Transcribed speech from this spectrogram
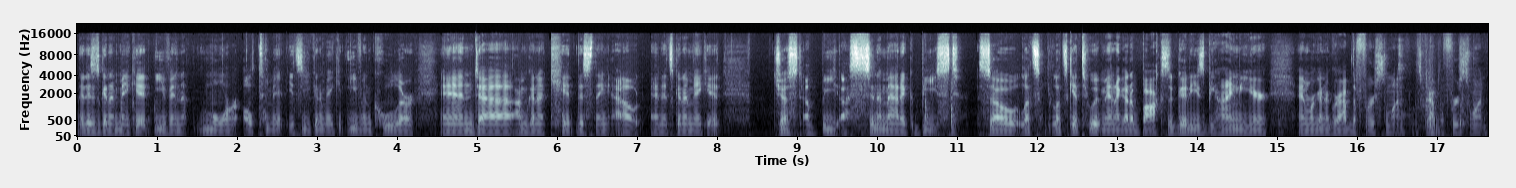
that is going to make it even more ultimate. It's going to make it even cooler, and uh, I'm going to kit this thing out, and it's going to make it just a, be a cinematic beast. So let's let's get to it, man. I got a box of goodies behind me here, and we're gonna grab the first one. Let's grab the first one.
